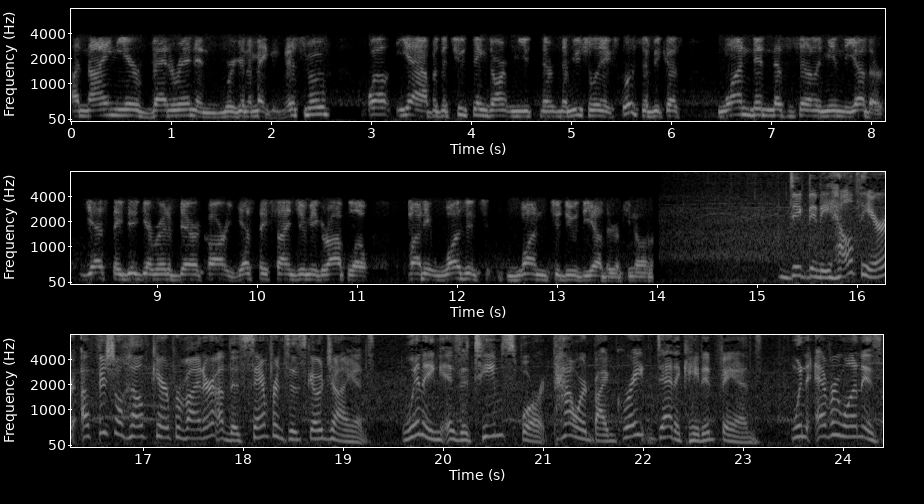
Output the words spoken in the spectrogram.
a nine-year veteran and we're going to make this move. Well, yeah, but the two things aren't they're, they're mutually exclusive because one didn't necessarily mean the other. Yes, they did get rid of Derek Carr. Yes, they signed Jimmy Garoppolo, but it wasn't one to do the other. If you know what I mean. Dignity Health here, official healthcare provider of the San Francisco Giants. Winning is a team sport powered by great dedicated fans. When everyone is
